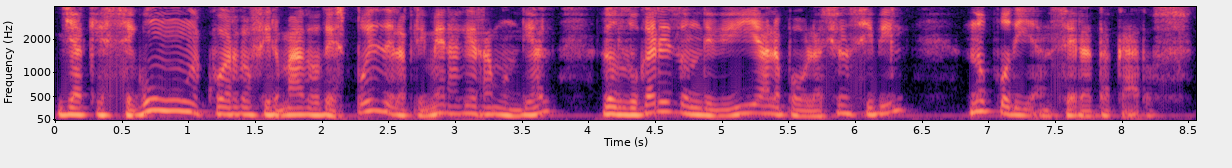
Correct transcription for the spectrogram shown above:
ya que según un acuerdo firmado después de la Primera Guerra Mundial, los lugares donde vivía la población civil no podían ser atacados.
